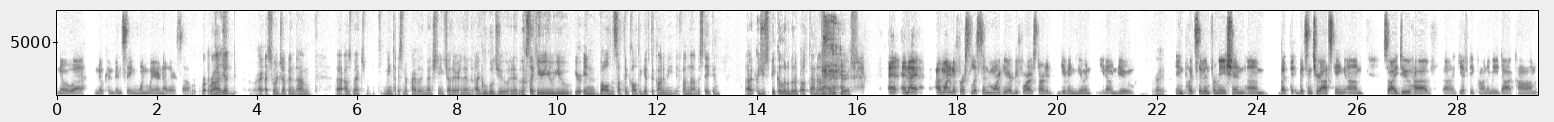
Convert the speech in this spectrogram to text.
no, uh, no convincing one way or another. So, Raj, yeah. I just want to jump in. Um, uh, I was mentioning me and Tyson are privately mentioning each other, and then I googled you, and it looks like you you you you're involved in something called the gift economy, if I'm not mistaken. Uh, could you speak a little bit about that? I'm very curious. and, and I I wanted to first listen more here before I started giving you you know new right inputs of information. Um, but th- but since you're asking, um, so I do have uh, gifteconomy.com,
